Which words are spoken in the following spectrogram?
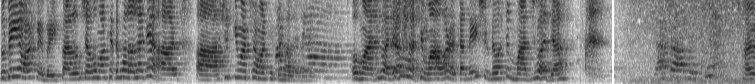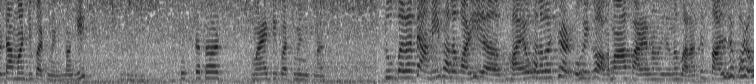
দুটোই আমার ফেভারিট পালং শাক আমার খেতে ভালো লাগে আর শুটকি মাছ আমার খেতে ভালো লাগে। ও মাছ ভাজা আছে মা আমার ওখান থেকে শুনে বলছে মাছ ভাজা। আর ওটা আমার ডিপার্টমেন্ট নাকি? স্যুপটা তো মায়ের ডিপার্টমেন্ট না। স্যুপ বানাতে আমিই ভালো পারি ভাইও ভালোবাসে আর ওহিকে মা পারে না ওই জন্য বানাতে পারলে পরেও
